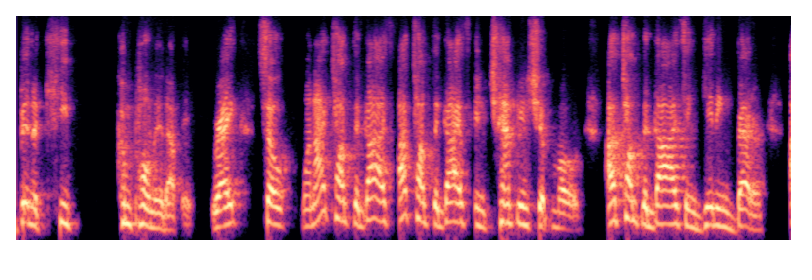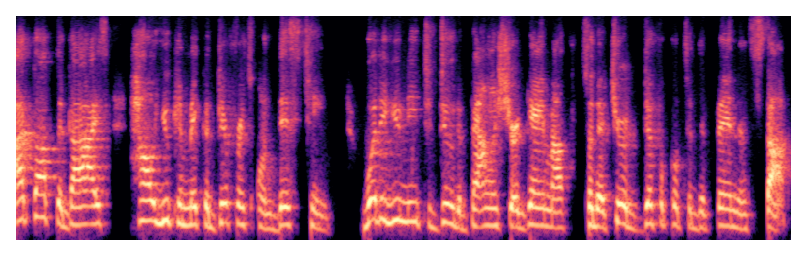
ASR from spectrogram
been a key component of it, right? So when I talk to guys, I talk to guys in championship mode. I talk to guys in getting better. I talk to guys how you can make a difference on this team. What do you need to do to balance your game out so that you're difficult to defend and stop?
